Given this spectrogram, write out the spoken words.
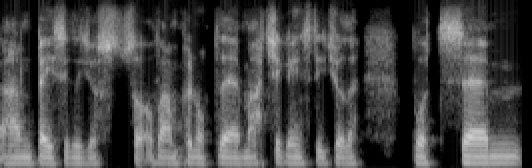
and basically just sort of amping up their match against each other. But um,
